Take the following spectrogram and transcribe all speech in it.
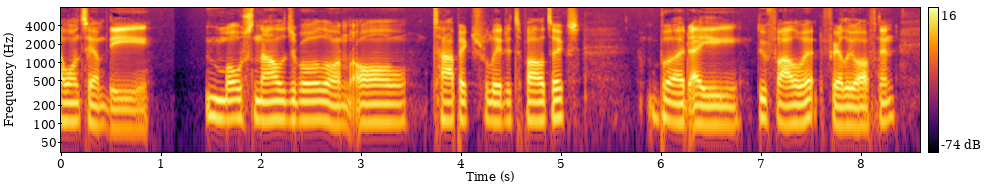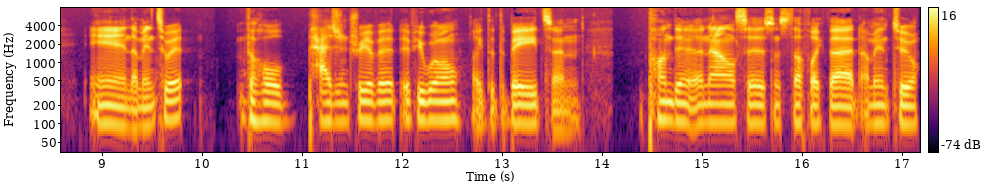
I won't say I'm the most knowledgeable on all topics related to politics, but I do follow it fairly often and I'm into it. The whole pageantry of it, if you will, like the debates and pundit analysis and stuff like that, I'm into.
